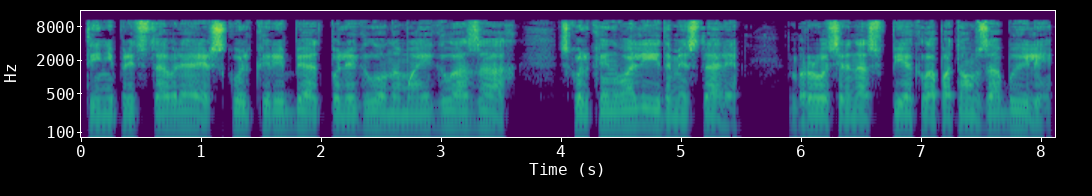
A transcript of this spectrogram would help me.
Ты не представляешь, сколько ребят полегло на моих глазах, сколько инвалидами стали. Бросили нас в пекло, а потом забыли.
